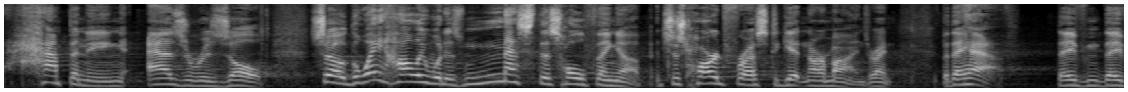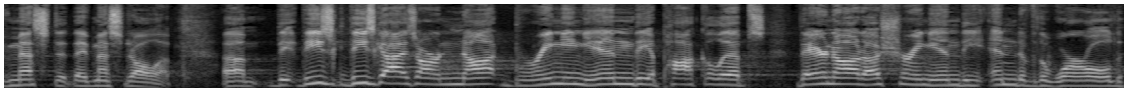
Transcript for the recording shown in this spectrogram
happening as a result. So, the way Hollywood has messed this whole thing up, it's just hard for us to get in our minds, right? But they have. They've, they've messed it. They've messed it all up. Um, the, these, these guys are not bringing in the apocalypse. They're not ushering in the end of the world.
